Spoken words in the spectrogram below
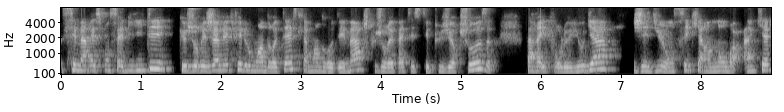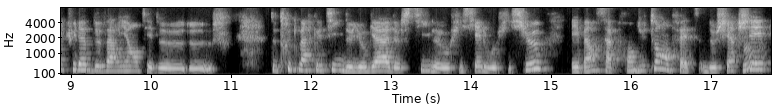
c'est ma responsabilité, que j'aurais jamais fait le moindre test, la moindre démarche, que j'aurais pas testé plusieurs choses. Pareil pour le yoga. J'ai dû, on sait qu'il y a un nombre incalculable de variantes et de, trucs marketing de yoga de style officiel ou officieux. Et eh ben, ça prend du temps, en fait, de chercher,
